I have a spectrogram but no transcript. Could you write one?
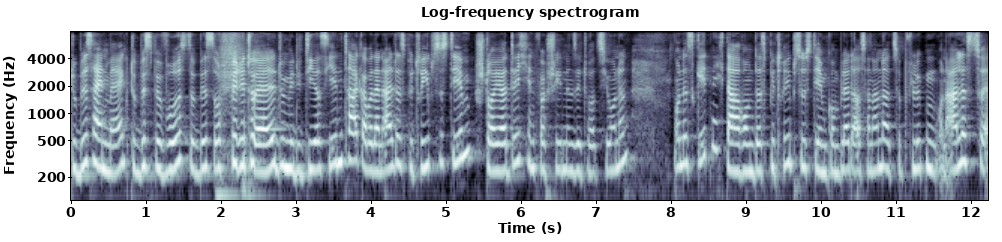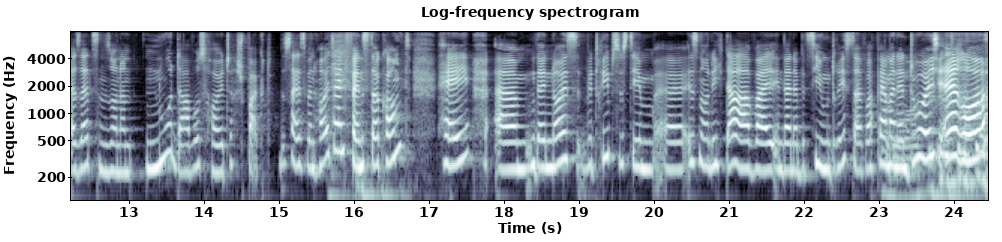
Du bist ein Mac, du bist bewusst, du bist so spirituell, du meditierst jeden Tag, aber dein altes Betriebssystem steuert dich in verschiedenen Situationen. Und es geht nicht darum, das Betriebssystem komplett auseinander zu pflücken und alles zu ersetzen, sondern nur da, wo es heute spackt. Das heißt, wenn heute ein Fenster kommt, hey, ähm, dein neues Betriebssystem äh, ist noch nicht da, weil in deiner Beziehung drehst du einfach permanent Error. durch, Error,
